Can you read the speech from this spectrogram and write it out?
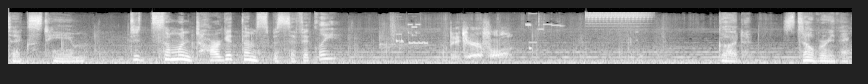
Forensics team. Did someone target them specifically? Be careful. Good. Still breathing.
